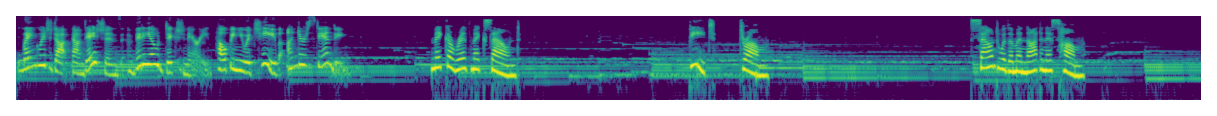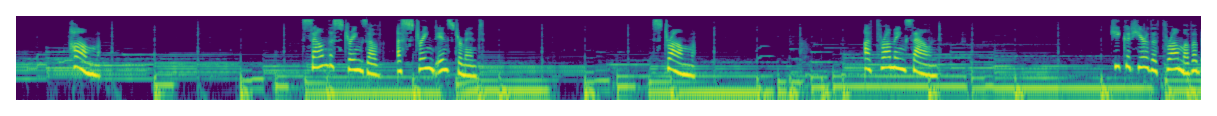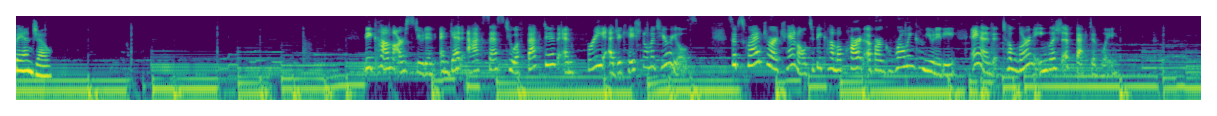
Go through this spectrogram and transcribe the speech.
Language.Foundation's Video Dictionary, helping you achieve understanding. Make a rhythmic sound. Beat, drum. Sound with a monotonous hum. Hum. Sound the strings of a stringed instrument. Strum. A thrumming sound. He could hear the thrum of a banjo. Become our student and get access to effective and free educational materials. Subscribe to our channel to become a part of our growing community and to learn English effectively.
